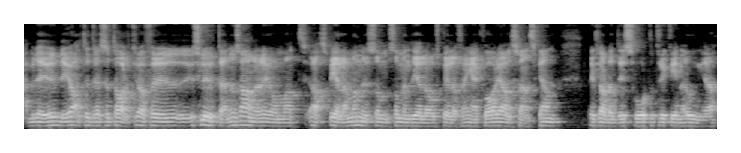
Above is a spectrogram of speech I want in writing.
Ja, men det, är ju, det är ju alltid ett resultatkrav, för i slutändan så handlar det ju om att ja, spelar man nu som, som en del lag spelar för att hänga kvar i Allsvenskan, det är klart att det är svårt att trycka in unga,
